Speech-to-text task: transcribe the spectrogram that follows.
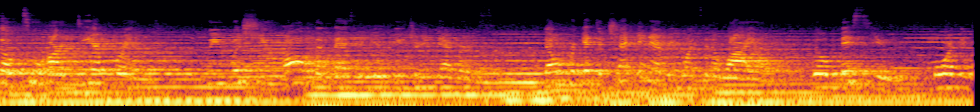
So to our dear friends, to check in every once in a while. We'll miss you more than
